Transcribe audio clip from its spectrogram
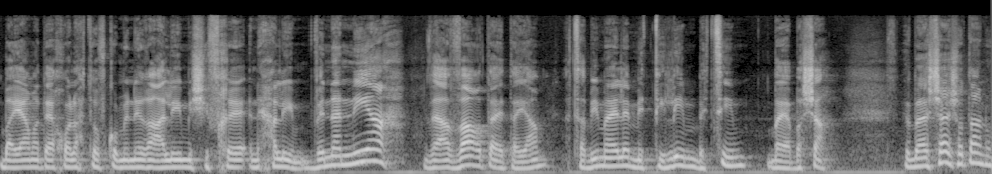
בים אתה יכול לחטוף כל מיני רעלים משפכי נחלים. ונניח ועברת את הים, הצבים האלה מטילים ביצים ביבשה. וביבשה יש אותנו.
